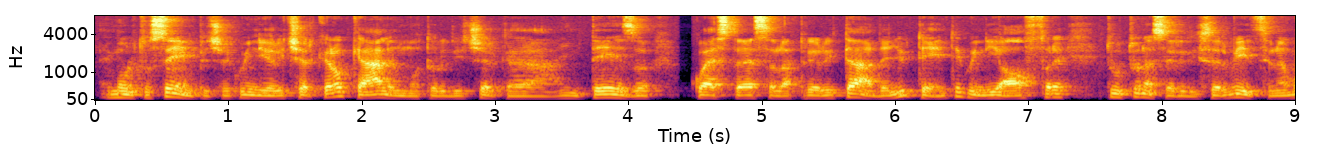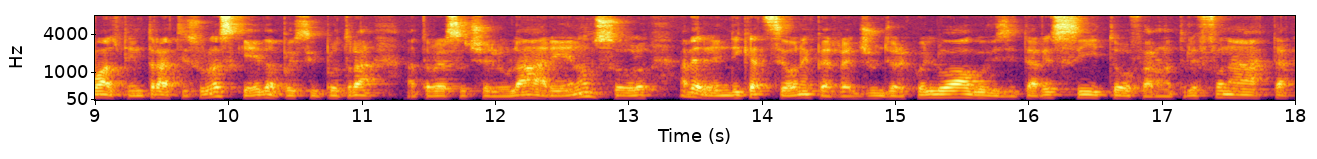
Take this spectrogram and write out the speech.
è molto semplice, quindi ricerca locale, un motore di ricerca inteso questa essere la priorità degli utenti, quindi offre tutta una serie di servizi. Una volta entrati sulla scheda, poi si potrà attraverso cellulari e non solo avere le indicazioni per raggiungere quel luogo, visitare il sito, fare una telefonata,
